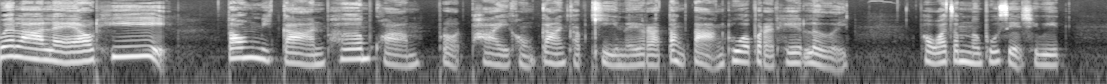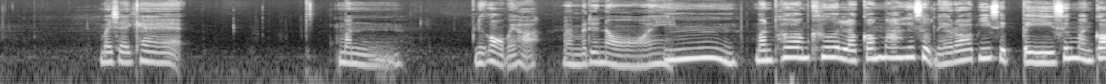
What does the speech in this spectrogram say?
เวลาแล้วที่ต้องมีการเพิ่มความปลอดภัยของการขับขี่ในรัฐต่าง ๆ ทั่วประเทศเลย เพราะว่าจำนวนผู้เสียชีวิต ไม่ใช่แค่ มันนึกออกไหมคะ มันไม่ได้น้อยอืมมันเพิ่มขึ้นแล้วก็มากที่สุดในรอบ 20 ปี ซึ่งมันก็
